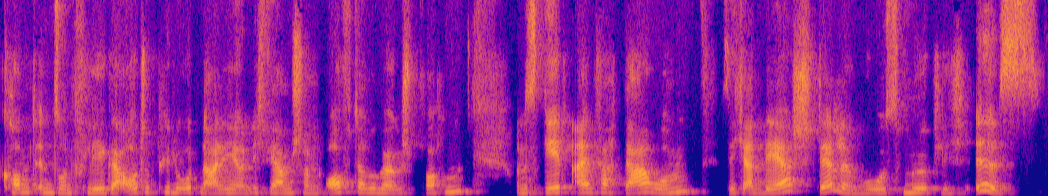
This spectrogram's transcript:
kommt in so einen Pflegeautopiloten. Ali und ich, wir haben schon oft darüber gesprochen. Und es geht einfach darum, sich an der Stelle, wo es möglich ist,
